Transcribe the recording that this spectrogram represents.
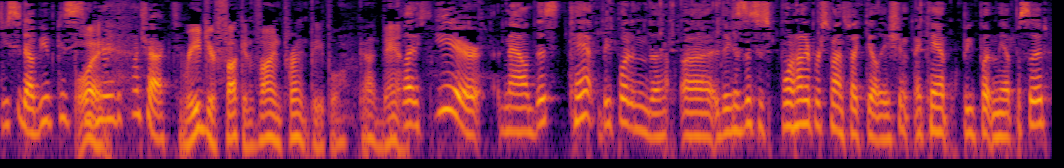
GCW because he didn't read the contract. Read your fucking fine print, people. God damn. But here, now this can't be put in the uh because this is 100% speculation. It can't be put in the episode. Is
